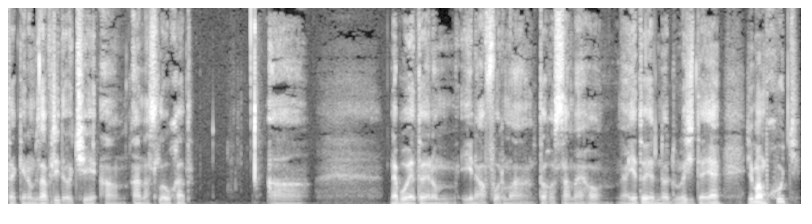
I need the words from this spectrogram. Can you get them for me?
tak jenom zavřít oči a, a naslouchat. A nebo je to jenom jiná forma toho samého. Je to jedno. Důležité je, že mám chuť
